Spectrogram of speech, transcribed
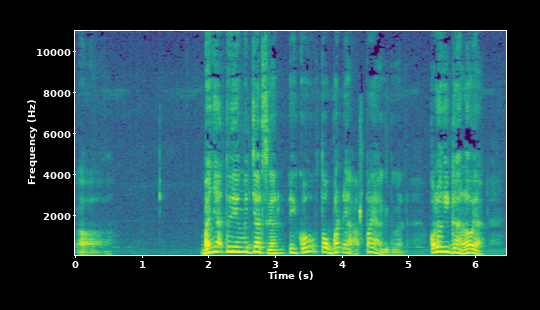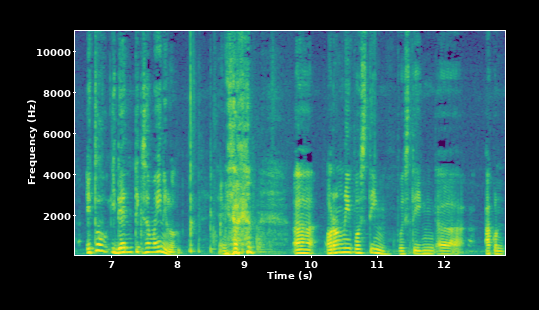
Eh, banyak tuh yang ngejudge kan, eh kok tobat ya apa ya gitu kan. Kok lagi galau ya? Itu identik sama ini loh. Ya, misalkan eh, orang nih posting, posting eh, akun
